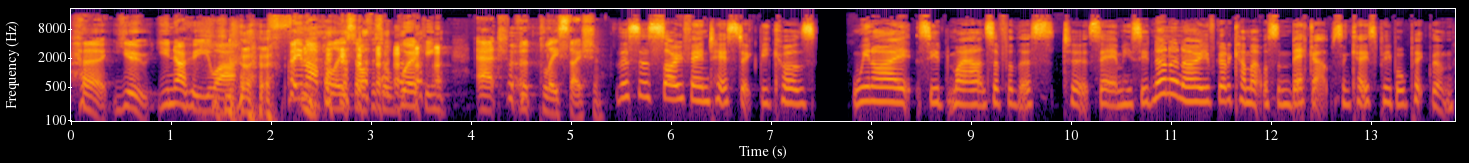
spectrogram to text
her, you, you know who you are. Female police officer working at the police station. This is so fantastic because when I said my answer for this to Sam, he said, No, no, no, you've got to come up with some backups in case people pick them.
